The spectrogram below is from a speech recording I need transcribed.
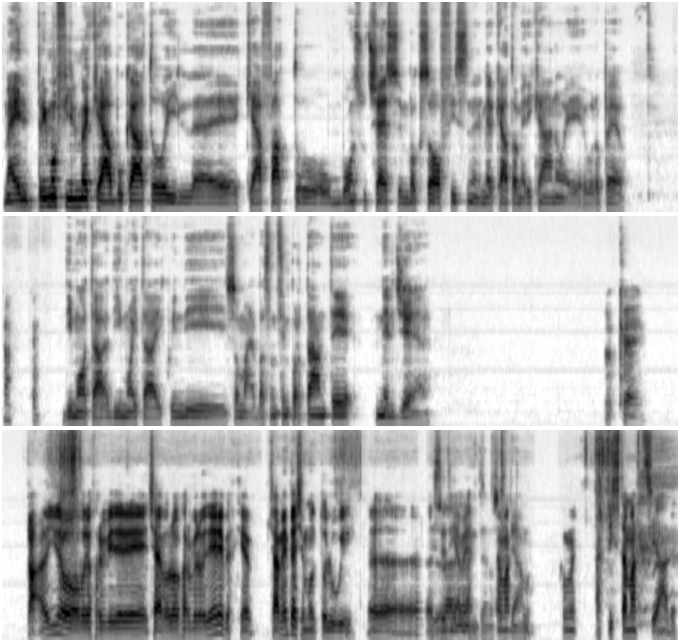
ma è il primo film che ha bucato il... eh, che ha fatto un buon successo in box office nel mercato americano e europeo Ah, ok. di, Muay Thai- di Muay Thai, quindi insomma è abbastanza importante nel genere. ok. No, io volevo farvi vedere, cioè volevo farvelo vedere perché cioè, a me piace molto lui. eh, Esteticamente, lo l'artista sappiamo. mar- come artista marziale.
